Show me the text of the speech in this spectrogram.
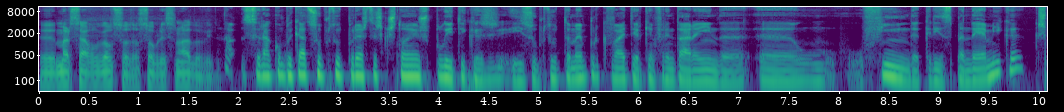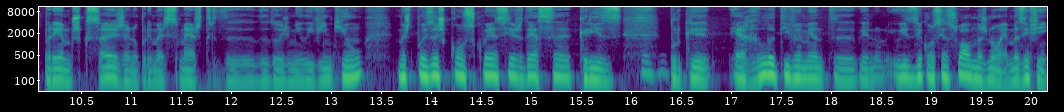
eh, Marcelo Rebelo Sousa, sobre isso não há dúvida. Não, será complicado, sobretudo sobretudo por estas questões políticas e sobretudo também porque vai ter que enfrentar ainda uh, um, o fim da crise pandémica, que esperemos que seja no primeiro semestre de, de 2021, mas depois as consequências dessa crise, uhum. porque é relativamente, eu ia dizer consensual, mas não é, mas enfim,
